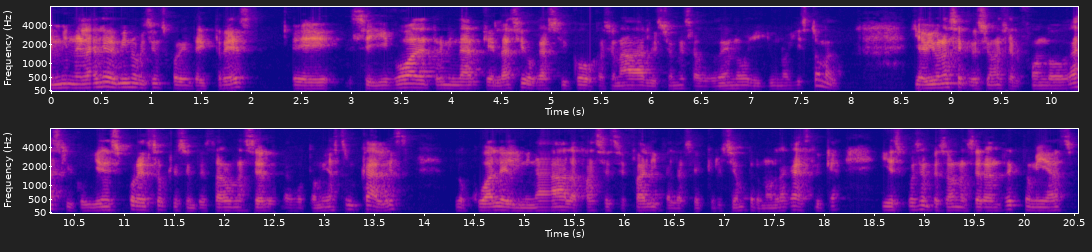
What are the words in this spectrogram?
en el año de 1943 eh, se llegó a determinar que el ácido gástrico ocasionaba lesiones a duodeno, yeyuno y estómago. Y había una secreción hacia el fondo gástrico. Y es por eso que se empezaron a hacer vagotomías truncales, lo cual eliminaba la fase cefálica, la secreción, pero no la gástrica. Y después empezaron a hacer andrectomías,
